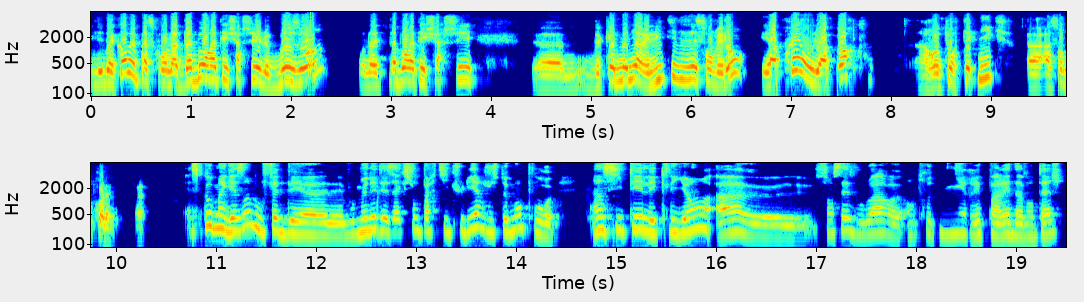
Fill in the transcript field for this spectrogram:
Il est d'accord, mais parce qu'on a d'abord été chercher le besoin, on a d'abord été chercher euh, de quelle manière il utilisait son vélo, et après on lui apporte un retour technique à, son problème. Est-ce qu'au magasin vous faites des, euh, vous menez des actions particulières justement pour inciter les clients à euh, sans cesse vouloir entretenir, réparer davantage?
